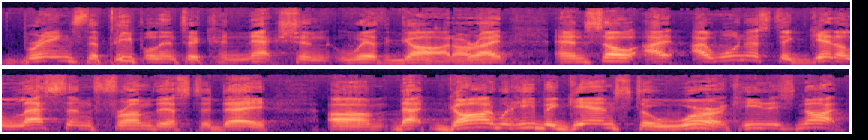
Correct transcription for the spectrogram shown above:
brings the people into connection with God, all right? And so I, I want us to get a lesson from this today um, that God, when He begins to work, He is not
